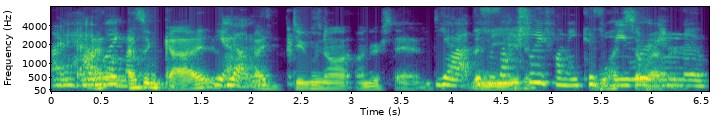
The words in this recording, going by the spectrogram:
I I, have, have like- one As a guy, Yeah. I do not understand Yeah, this is actually funny because we were in whatsoever.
